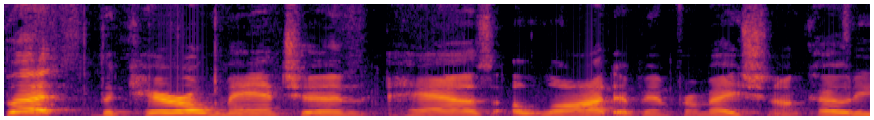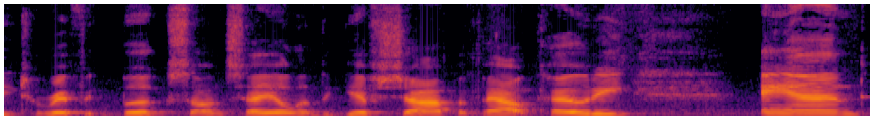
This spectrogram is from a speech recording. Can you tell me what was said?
But the Carroll Mansion has a lot of information on Cody, terrific books on sale in the gift shop about Cody, and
